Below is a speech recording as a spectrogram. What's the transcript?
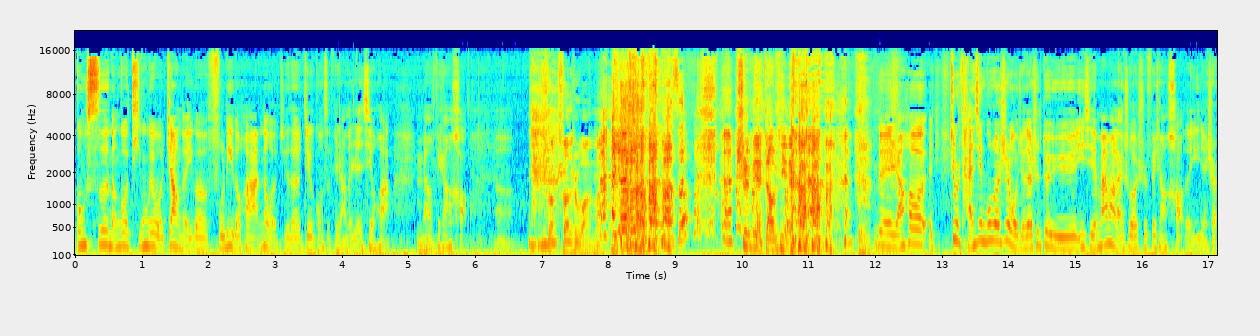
公司能够提供给我这样的一个福利的话，那我觉得这个公司非常的人性化，然后非常好，嗯。说说的是我们吗？顺便招聘。对，然后就是弹性工作制，我觉得是对于一些妈妈来说是非常好的一件事儿。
